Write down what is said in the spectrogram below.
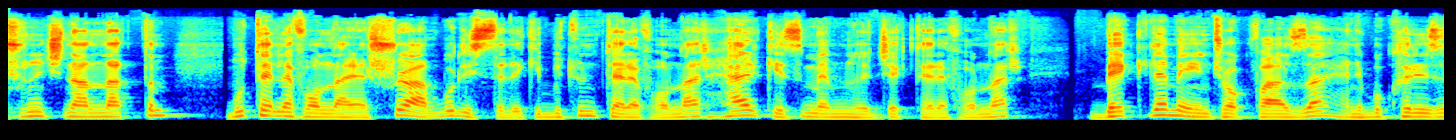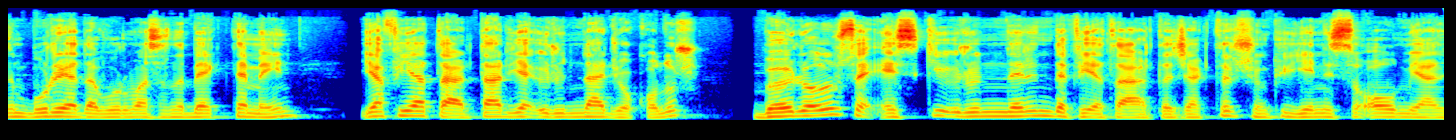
şunun için anlattım. Bu telefonlar yani şu an bu listedeki bütün telefonlar herkesi memnun edecek telefonlar. Beklemeyin çok fazla. Hani bu krizin buraya da vurmasını beklemeyin. Ya fiyat artar ya ürünler yok olur. Böyle olursa eski ürünlerin de fiyatı artacaktır. Çünkü yenisi olmayan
